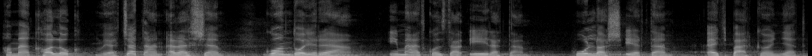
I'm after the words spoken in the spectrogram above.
Ha meghallok, vagy a csatán elesem, gondolj rám, imádkozzál életem, hullas értem, egy pár könnyet,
